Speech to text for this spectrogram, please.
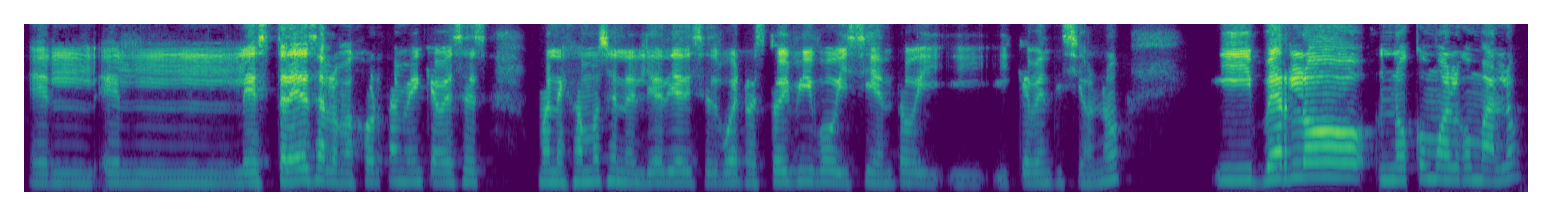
El, el, estrés, a lo mejor también que a veces manejamos en el día a día, dices, bueno, estoy vivo y siento y, y, qué bendición, ¿no? Y verlo no como algo malo,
